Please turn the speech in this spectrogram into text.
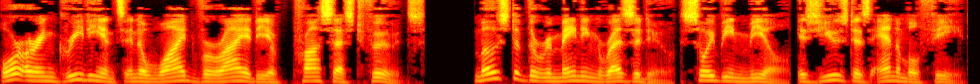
or are ingredients in a wide variety of processed foods. Most of the remaining residue soybean meal is used as animal feed.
